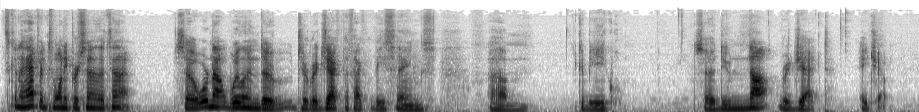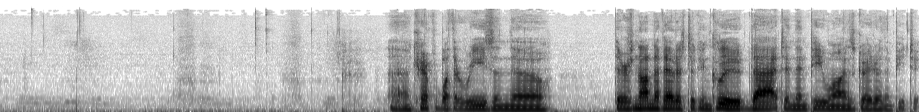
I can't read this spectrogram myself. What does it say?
it's going to happen 20% of the time. So we're not willing to, to reject the fact that these things um, could be equal. So do not reject HO. Uh, careful about the reason though there's not enough evidence to conclude that, and then P1 is greater than P2.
